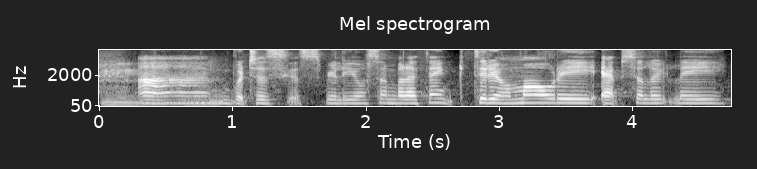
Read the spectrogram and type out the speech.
mm, um, mm. which is, is really awesome. But I think te reo Māori, absolutely.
